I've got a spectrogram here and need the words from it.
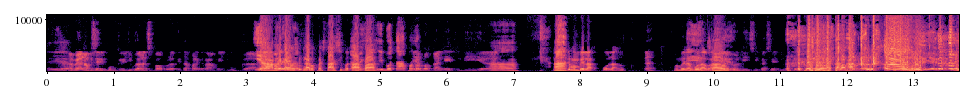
iya Tapi nggak bisa dipungkiri juga kan sepak bola kita paling ramai juga. Iya, Nah, ram- itu nggak berprestasi buat Tapi- apa? iya buat apa Ya makanya itu dia. Ah, ah. Itu cuma membela bola lu. Membela Iya, bola Tahu banget. Yuli sih kasihan juga. Eh. Iya, iya.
